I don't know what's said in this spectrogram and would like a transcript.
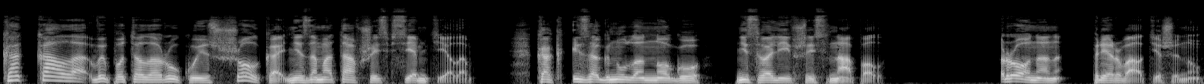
как Калла выпутала руку из шелка, не замотавшись всем телом, как изогнула ногу, не свалившись на пол. Ронан прервал тишину.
